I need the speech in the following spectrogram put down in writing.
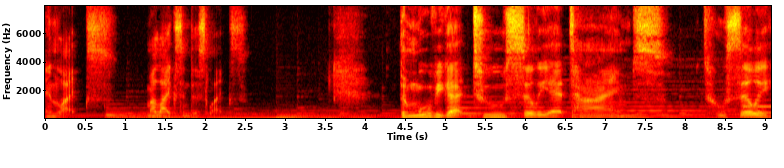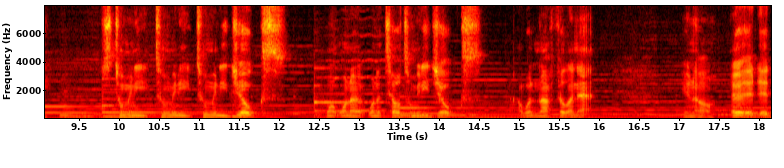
and likes, my likes and dislikes the movie got too silly at times. Too silly. It's too many, too many, too many jokes. Want wanna wanna tell too many jokes. I was not feeling that. You know, it, it, it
